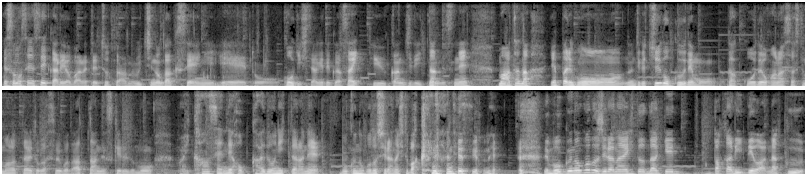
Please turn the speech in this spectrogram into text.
でその先生から呼ばれて、ちょっとあのうちの学生に、えーと、講義してあげてくださいっていう感じで行ったんですね。まあ、ただ、やっぱりもう、なんていうか、中国でも学校でお話しさせてもらったりとかすることあったんですけれども、まあ、いかんせんね、北海道に行ったらね、僕のこと知らない人ばっかりなんですよよね。で僕のこと知らない人だけばかりではなく、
